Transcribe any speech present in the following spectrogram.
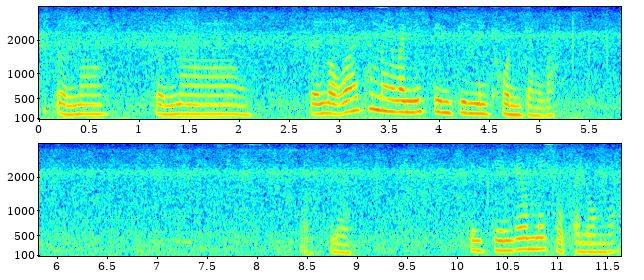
พี่ตุนมองตุนมองตุนบอกว่าทำไมวันนี้ตินตินมันทนจังวะอะ เลยตินตินเริ่มไม่ฉบอารมณ์แล้ว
